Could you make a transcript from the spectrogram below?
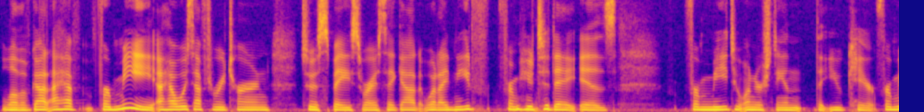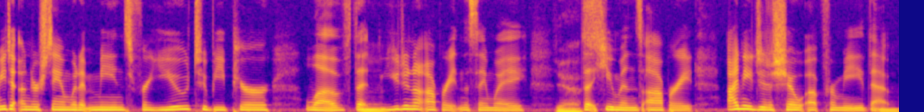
love of God. I have for me I always have to return to a space where I say God, what I need from you today is for me to understand that you care, for me to understand what it means for you to be pure love, that mm. you do not operate in the same way Yes. that humans operate. I need you to show up for me that mm.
